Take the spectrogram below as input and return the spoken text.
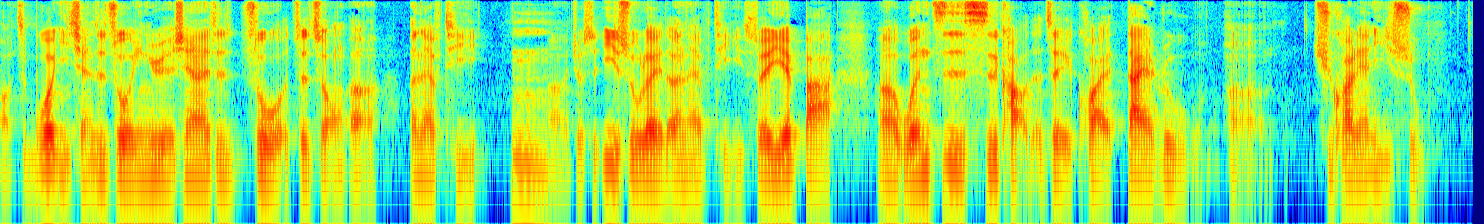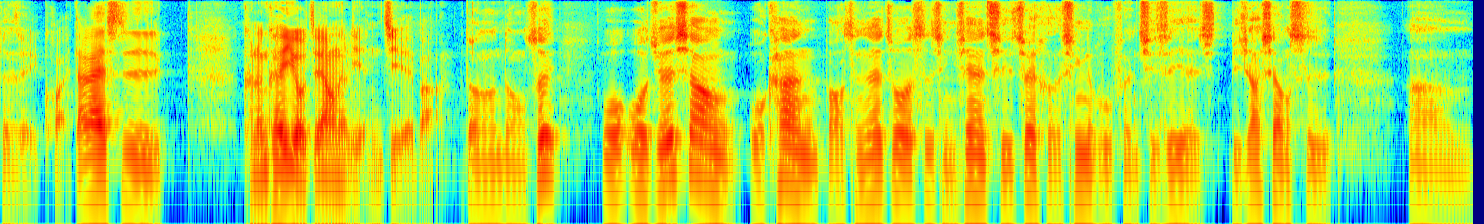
哦。只不过以前是做音乐，现在是做这种呃 NFT，嗯，呃，就是艺术类的 NFT，所以也把呃文字思考的这一块带入呃区块链艺术的这一块，大概是可能可以有这样的连接吧。懂懂懂，所以。我我觉得像我看宝成在做的事情，现在其实最核心的部分，其实也比较像是，嗯，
